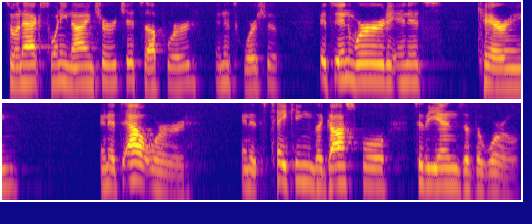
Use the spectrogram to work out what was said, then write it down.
So in Acts 29, church, it's upward in its worship, it's inward in its caring, and it's outward and it's taking the gospel to the ends of the world.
